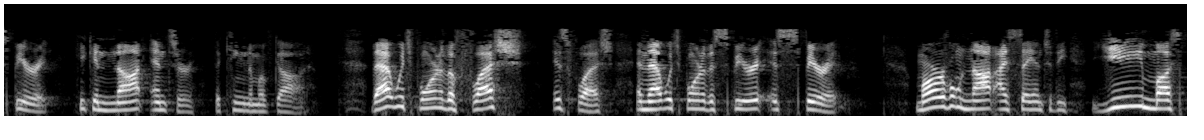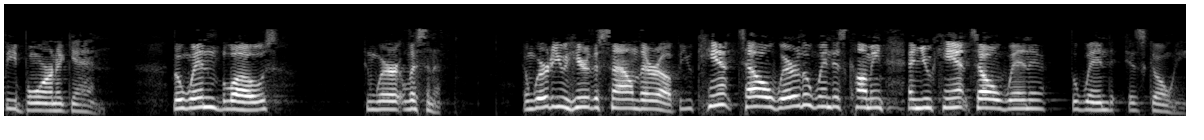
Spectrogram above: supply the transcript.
spirit, he cannot enter the kingdom of God. That which is born of the flesh is flesh, and that which is born of the spirit is spirit. Marvel not, I say unto thee, ye must be born again. The wind blows, and where it listeneth. And where do you hear the sound thereof? You can't tell where the wind is coming, and you can't tell when the wind is going.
